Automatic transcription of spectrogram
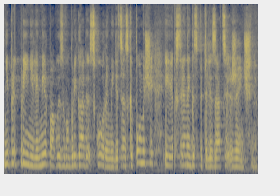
Не предприняли мер по вызову бригады скорой медицинской помощи и экстренной госпитализации женщины.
